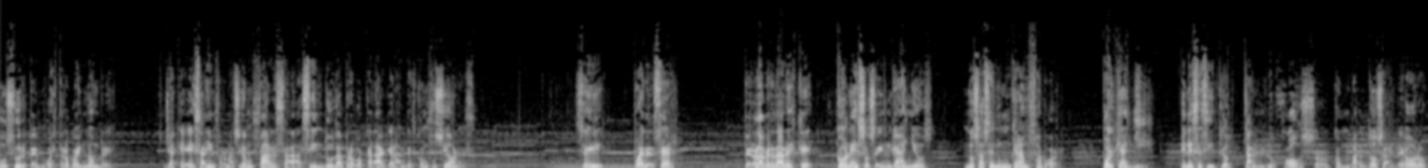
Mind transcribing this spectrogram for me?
usurpen vuestro buen nombre, ya que esa información falsa sin duda provocará grandes confusiones. Sí, puede ser, pero la verdad es que con esos engaños nos hacen un gran favor, porque allí, en ese sitio tan lujoso con baldosas de oro,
